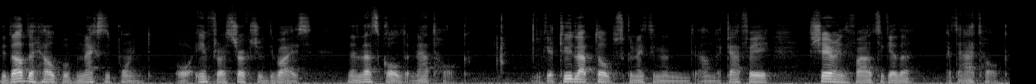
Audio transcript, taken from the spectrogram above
without the help of an access point or infrastructure device, then that's called an ad hoc. You get two laptops connecting on, on the cafe, sharing the files together, as ad hoc.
